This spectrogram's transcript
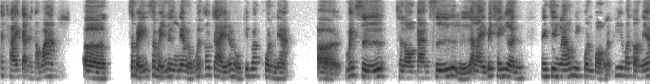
คล้ายๆกันนะคะว่า เออสมัยสมัยหนึ่งเนี่ยหนูไม่เข้าใจนะหนูคิดว่าคนเนี่ยเอ่อไม่ซื้อชะลอการซื้อหรืออะไรไม่ใช้เงินแต่จริงๆแล้วมีคนบอกนะพี่ว่าตอนเนี้ย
